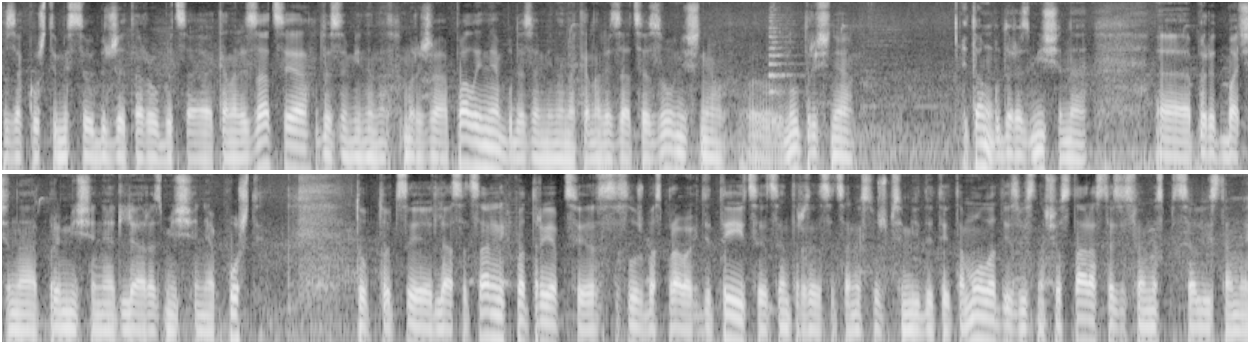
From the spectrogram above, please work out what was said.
за кошти місцевого бюджету робиться каналізація, буде замінена мережа опалення, буде замінена каналізація зовнішня, е, внутрішня. І там буде розміщено, е, передбачено приміщення для розміщення пошти. Тобто це для соціальних потреб, це служба справах дітей, це центр соціальних служб сім'ї, дітей та молоді. Звісно, що староста зі своїми спеціалістами.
